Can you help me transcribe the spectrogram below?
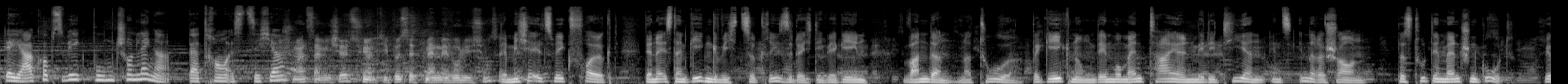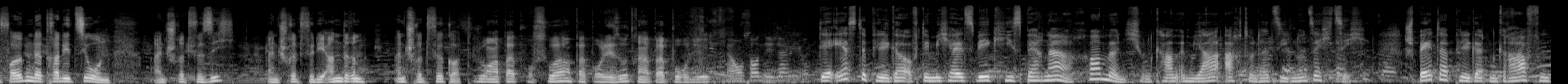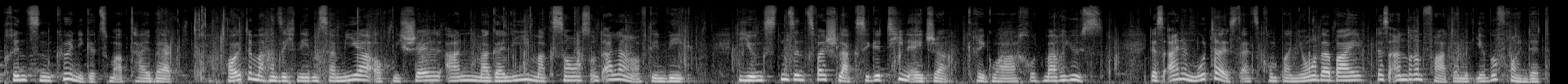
Der Jakobsweg boomt schon länger. Bertrand ist sicher. Der Michaelsweg folgt, denn er ist ein Gegengewicht zur Krise, durch die wir gehen. Wandern, Natur, Begegnung, den Moment teilen, meditieren, ins Innere schauen. Das tut den Menschen gut. Wir folgen der Tradition. Ein Schritt für sich, Ein Schritt für die anderen, ein Schritt für Gott. Der erste Pilger auf dem Michaelsweg hieß Bernard, war Mönch und kam im Jahr 867. Später pilgerten Grafen, Prinzen, Könige zum Abteiberg. Heute machen sich neben Samir auch Michel, Anne, Magali, Maxence und Alain auf den Weg. Die jüngsten sind zwei schlachsige Teenager, Grégoire und Marius. Des einen Mutter ist als Kompagnon dabei, des anderen Vater mit ihr befreundet.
